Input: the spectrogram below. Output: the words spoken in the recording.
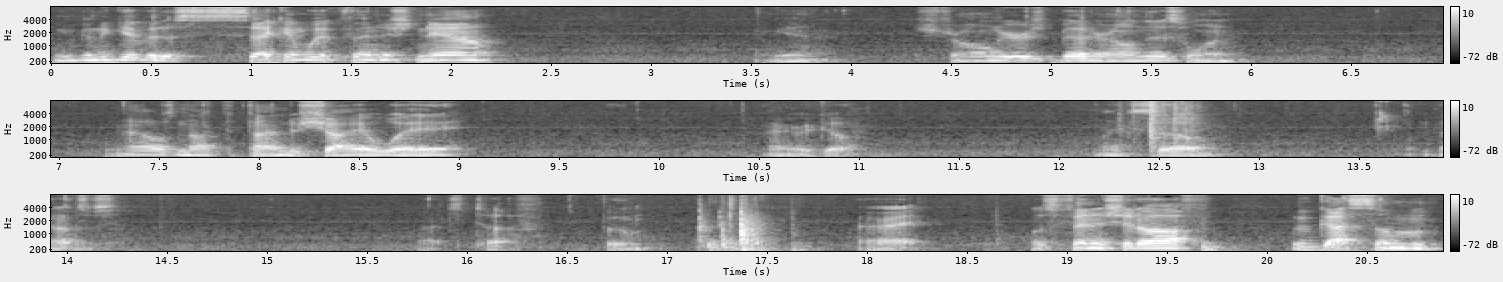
I'm going to give it a second whip finish now. Again, stronger is better on this one. Now is not the time to shy away. There we go. Like so. That's, that's tough. Boom. Alright, let's finish it off. We've got some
